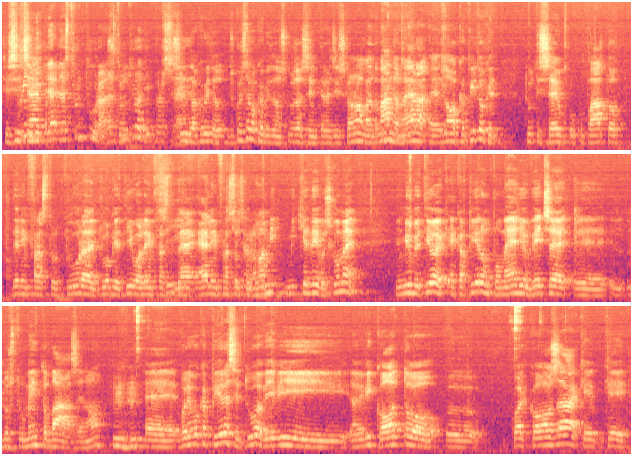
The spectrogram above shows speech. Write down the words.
sì, sì, Quindi certo. la, la struttura, la struttura di per sé. Sì, l'ho capito, questo l'ho capito, no, scusa se interagisco, no, ma la domanda non era, eh, no, ho capito che tu ti sei occupato dell'infrastruttura, il tuo obiettivo è, l'infrastruttura, ma mi, mi chiedevo, siccome il mio obiettivo è, è capire un po' meglio invece eh, lo strumento base, no? Mhm. Eh, volevo capire se tu avevi, avevi colto eh, qualcosa che, che-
